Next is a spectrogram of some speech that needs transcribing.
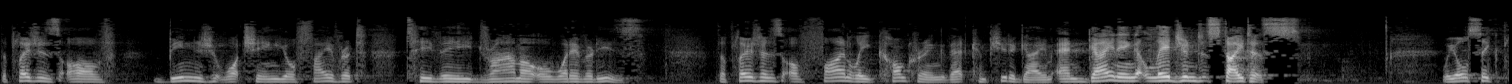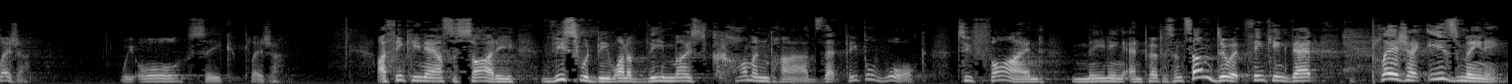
The pleasures of binge watching your favourite TV drama or whatever it is. The pleasures of finally conquering that computer game and gaining legend status. We all seek pleasure. We all seek pleasure. I think in our society, this would be one of the most common paths that people walk to find meaning and purpose. And some do it thinking that pleasure is meaning.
